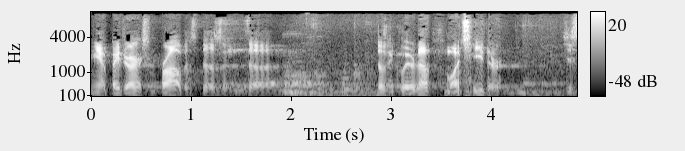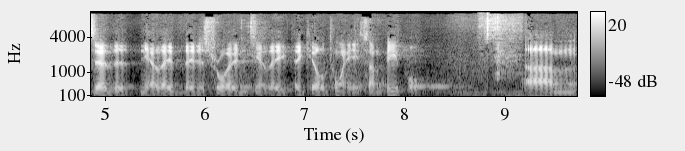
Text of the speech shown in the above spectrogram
you know Patriarchs and Prophets doesn't uh, doesn't clear it up much either. She said that you know they, they destroyed you know they, they killed twenty some people. Um,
